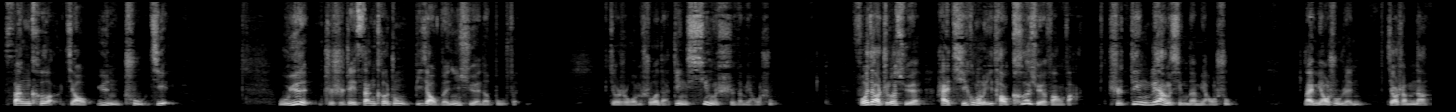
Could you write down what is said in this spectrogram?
三科叫蕴处界。五蕴只是这三科中比较文学的部分，就是我们说的定性式的描述。佛教哲学还提供了一套科学方法，是定量型的描述，来描述人，叫什么呢？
